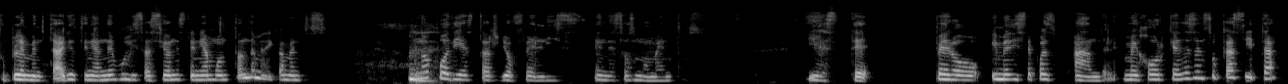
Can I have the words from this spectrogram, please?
suplementario, tenía nebulizaciones, tenía un montón de medicamentos. No podía estar yo feliz en esos momentos. Y este, pero, y me dice, pues, ándale, mejor quedes en su casita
